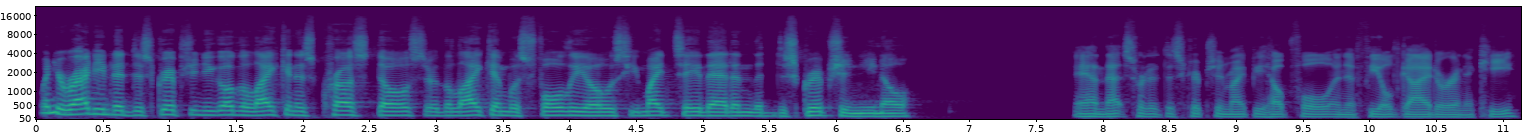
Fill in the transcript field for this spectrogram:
When you're writing a description, you go the lichen is crustose or the lichen was foliose. You might say that in the description, you know. And that sort of description might be helpful in a field guide or in a key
